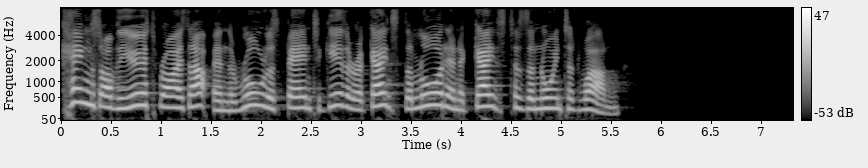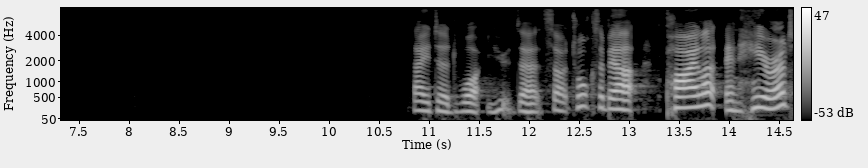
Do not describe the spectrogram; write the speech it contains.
kings of the earth rise up and the rulers band together against the Lord and against his anointed one. They did what you, so it talks about Pilate and Herod,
